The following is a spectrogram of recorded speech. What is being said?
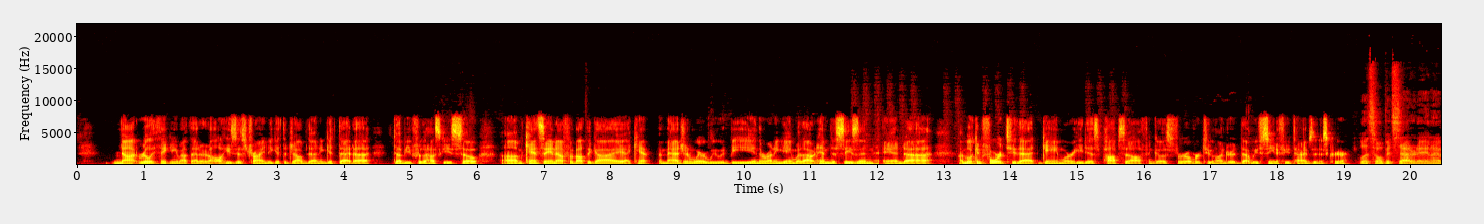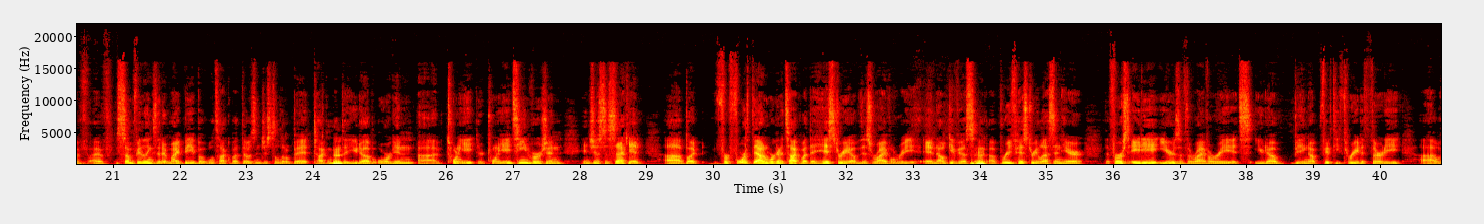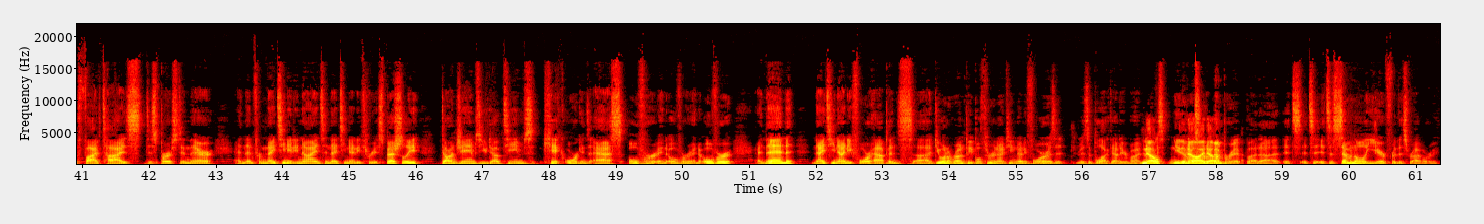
not really thinking about that at all. He's just trying to get the job done and get that uh, W for the Huskies. So um, can't say enough about the guy. I can't imagine where we would be in the running game without him this season. And uh, I'm looking forward to that game where he just pops it off and goes for over 200 that we've seen a few times in his career. Let's hope it's Saturday. And I have I have some feelings that it might be, but we'll talk about those in just a little bit. Talking about mm-hmm. the UW Oregon uh, 28 or 2018 version in just a second. Uh, but for fourth down, we're going to talk about the history of this rivalry, and I'll give us mm-hmm. a, a, brief history lesson here. The first 88 years of the rivalry, it's UW being up 53 to 30 uh, with five ties dispersed in there, and then from 1989 to 1993, especially Don James UW teams kick Oregon's ass over and over and over, and then 1994 happens. Uh, do you want to run people through 1994? is it is it blocked out of your mind? No, neither no, of us I remember it, but uh, it's it's it's a seminal year for this rivalry.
